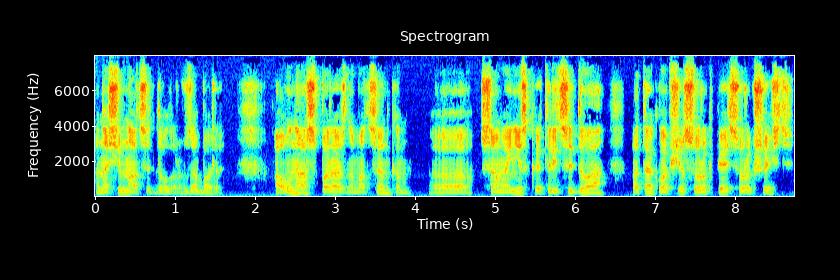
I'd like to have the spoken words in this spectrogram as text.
она 17 долларов за баррель. А у нас, по разным оценкам, самая низкая 32, а так вообще 45-46.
